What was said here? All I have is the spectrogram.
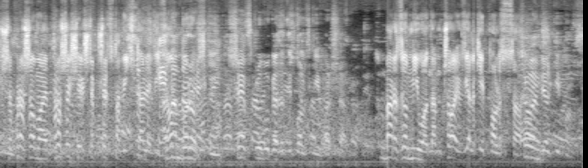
Przepraszam, ale proszę się jeszcze przedstawić telewizor. Adam Borowski, szef klubu Gazety Polskiej w Warszawie. Bardzo miło nam, czołem Wielkiej Polsce. Czołem Wielkiej Polski.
